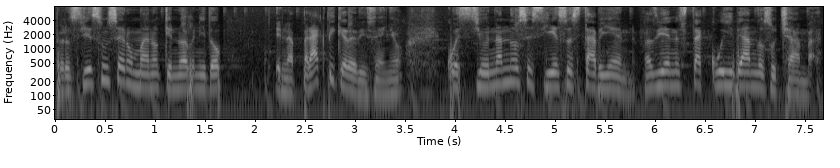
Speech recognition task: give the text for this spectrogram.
Pero sí es un ser humano que no ha venido en la práctica de diseño cuestionándose si eso está bien, más bien está cuidando su chamba.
